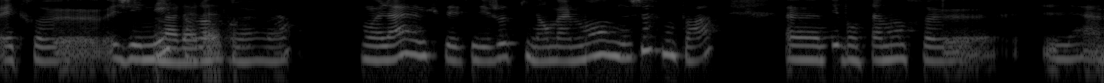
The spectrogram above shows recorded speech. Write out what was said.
être gênée. Mal à l'aise, ouais, voilà, c'est des choses qui normalement ne se font pas. mais bon, ça montre, la,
